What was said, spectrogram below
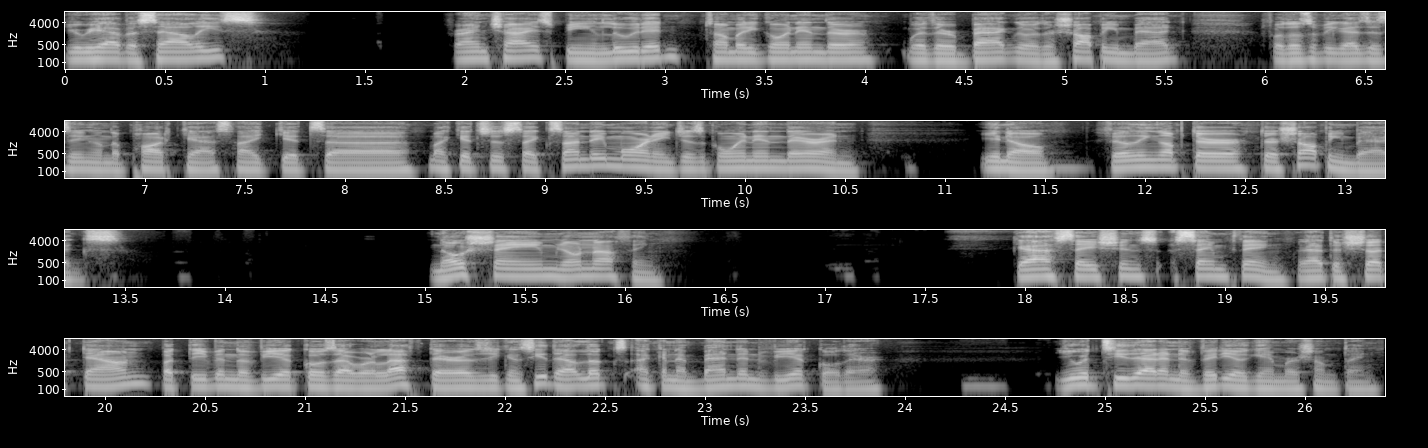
Here we have a Sally's franchise being looted. Somebody going in there with their bag or their shopping bag. For those of you guys listening on the podcast, like it's uh like it's just like Sunday morning, just going in there and you know filling up their their shopping bags. No shame, no nothing. Gas stations, same thing. They had to shut down, but even the vehicles that were left there, as you can see, that looks like an abandoned vehicle there. You would see that in a video game or something.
